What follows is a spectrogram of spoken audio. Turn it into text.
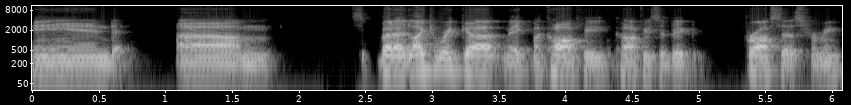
and um but I'd like to wake up, make my coffee. Coffee's a big process for me,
